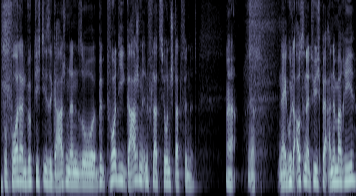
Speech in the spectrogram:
bevor dann wirklich diese Gagen dann so, bevor die Gageninflation stattfindet. Ja. Ja. Na gut, außer natürlich bei Annemarie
